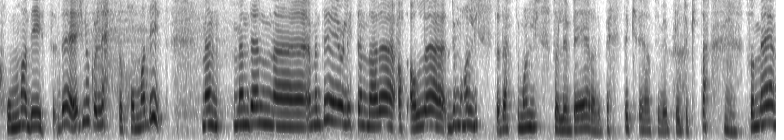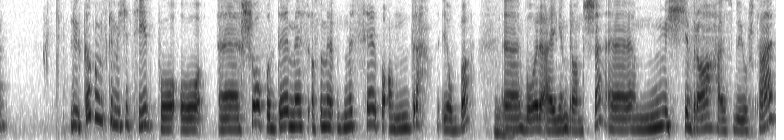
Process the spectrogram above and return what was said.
komme dit? Det er ikke noe lett å komme dit. Men, men, den, eh, men det er jo litt den derre at alle Du må ha lyst til det. Du må ha lyst til å levere det beste kreative produktet. Så vi bruker ganske mye tid på å eh, se på det vi, altså vi, vi ser på andre jobber. Eh, vår egen bransje. Eh, mye bra her som blir gjort her.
